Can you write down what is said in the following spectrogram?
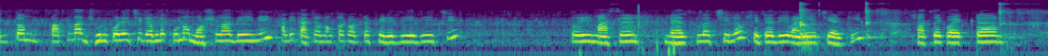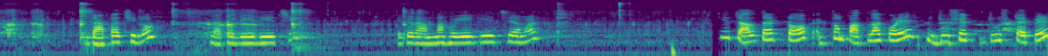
একদম পাতলা ঝুল করেছি এর কোনো মশলা দিই নেই, খালি কাঁচা লঙ্কা কয়েকটা ফেলে দিয়ে দিয়েছি। তো এই মাছের ল্যাসগুলো ছিল, সেটা দিয়ে বানিয়েছি আর কি। সাথে কয়েকটা ডাটা ছিল, ডাটা দিয়ে দিয়েছি। এটা রান্না হয়ে গিয়েছে আমার। চালতার টক, একদম পাতলা করে, জুসের, জুস টাইপের।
